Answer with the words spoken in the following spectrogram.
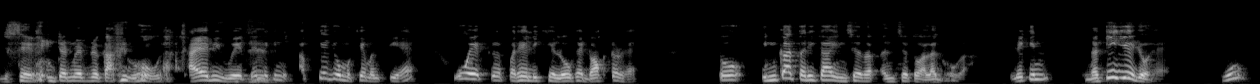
जिससे इंटरनेट में काफ़ी वो छाए भी हुए थे लेकिन अब के जो मुख्यमंत्री है वो एक पढ़े लिखे लोग है डॉक्टर है। तो इनका तरीका इनसे इनसे तो अलग होगा। लेकिन नतीजे जो है वो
